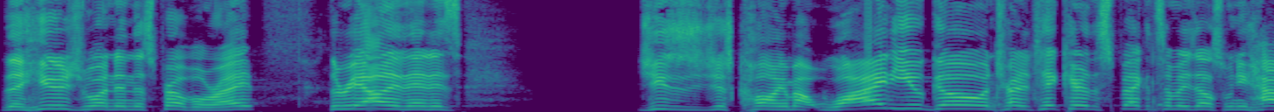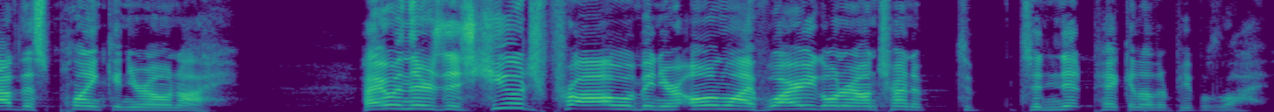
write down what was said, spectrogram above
the huge one in this parable, right? The reality that is Jesus is just calling him out. Why do you go and try to take care of the speck in somebody else when you have this plank in your own eye? Right? When there's this huge problem in your own life, why are you going around trying to, to, to nitpick in other people's lives?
